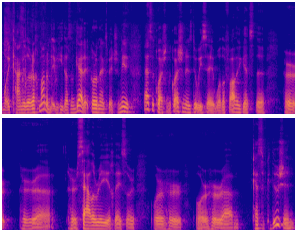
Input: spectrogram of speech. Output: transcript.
Like kanila rachmana, maybe he doesn't get it. Go to the next page. Meaning that's the question. The question is, do we say, well, the father gets the her her uh, her salary or or her or her um, kesef kedushin?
